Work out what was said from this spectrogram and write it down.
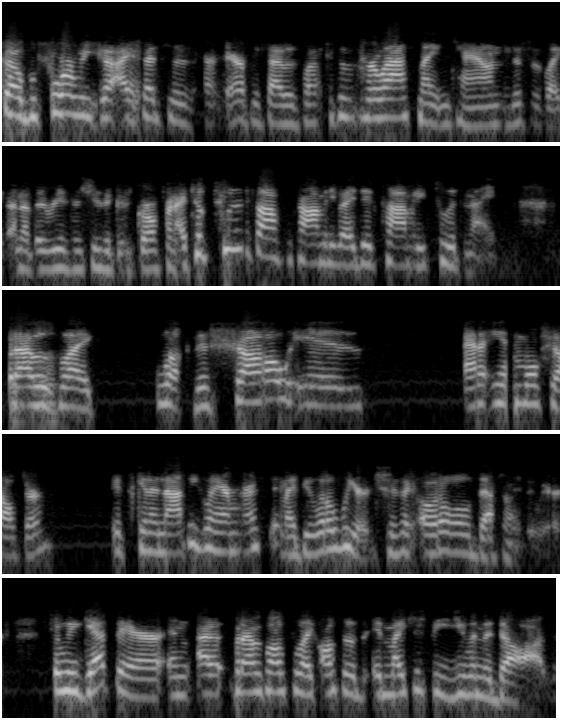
so before we got, I said to our therapist, I was like, this is her last night in town. This is like another reason she's a good girlfriend. I took two nights off of comedy, but I did comedy two of the nights. But I was mm-hmm. like, look, this show is at an animal shelter. It's gonna not be glamorous. It might be a little weird. She's like, oh, it'll definitely be weird. So we get there, and I, but I was also like, also it might just be you and the dogs.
